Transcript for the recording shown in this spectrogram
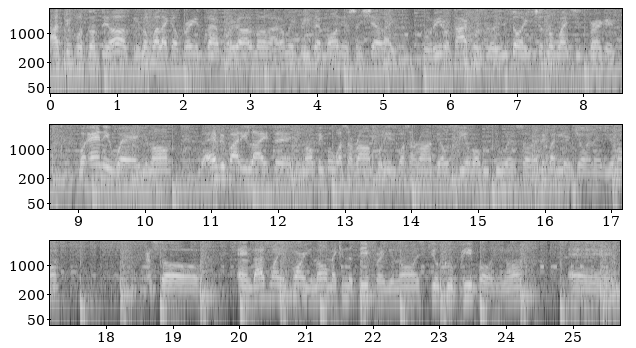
asking for something else. You know what? Like a burger, it's like burrito. I don't know. I don't know if he said money or some shit like burrito tacos or you know, he just don't want cheeseburger. But anyway, you know. Everybody likes it, you know. People was around, police was around. They all see what we doing, so everybody enjoying it, you know. So, and that's why important, you know, making the difference, you know, it's still good people, you know, and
